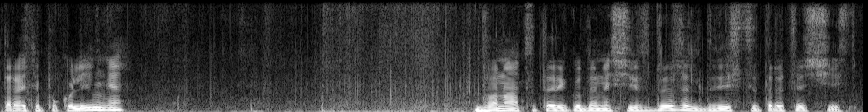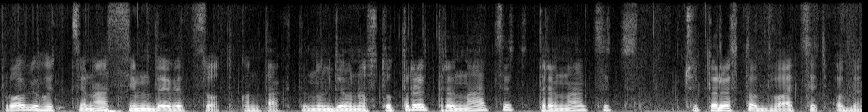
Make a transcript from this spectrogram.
Третє покоління. 12 рік 1,6 дизель, 236 пробігу, ціна 7900. Контакти 093 13 13 421.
